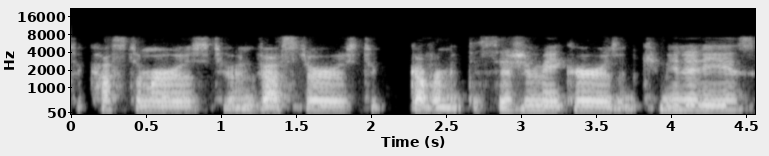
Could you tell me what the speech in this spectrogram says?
to customers, to investors, to government decision makers and communities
